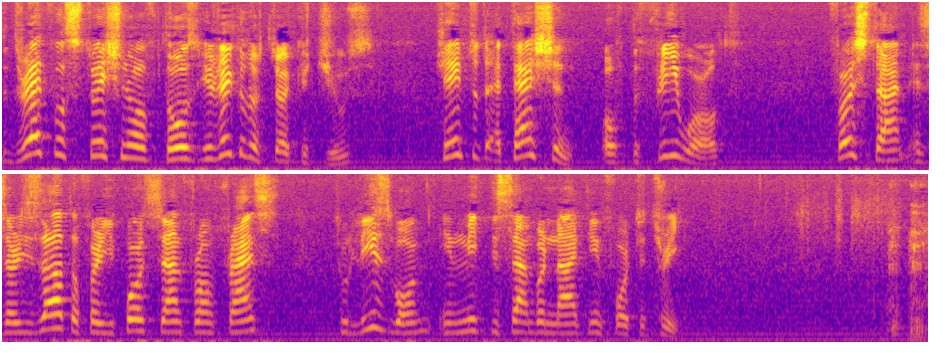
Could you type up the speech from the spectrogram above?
The dreadful situation of those irregular Turkish Jews came to the attention of the free world first time as a result of a report sent from France to Lisbon in mid-December 1943.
